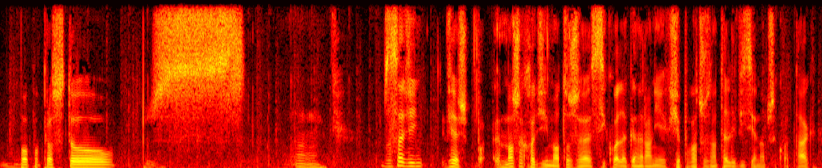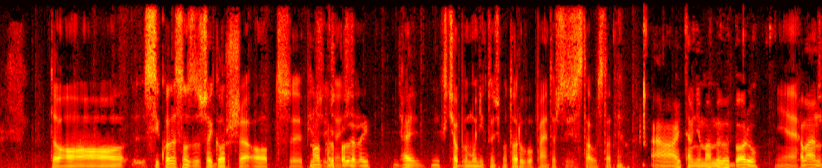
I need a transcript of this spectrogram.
bo po prostu z, w zasadzie, wiesz, może chodzi im o to, że sequele generalnie, jak się popatrzysz na telewizję na przykład, tak, to sequele są zazwyczaj gorsze od pierwszej Motor części. lewej. Chciałbym uniknąć motoru, bo pamiętasz, co się stało ostatnio. A, i tam nie mamy wyboru. Nie. Come on.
